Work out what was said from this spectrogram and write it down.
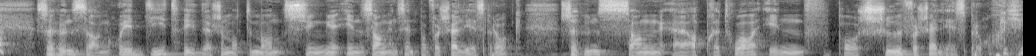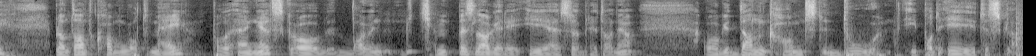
Så hun sang, og i de tider så måtte man synge inn sangen sin på forskjellige språk. Så hun sang eh, après inn på sju forskjellige språk. Oi. Blant annet Come What May på engelsk, og var jo en kjempeslager i, i eh, Storbritannia. Og Dan Kamst Do i, i Tyskland.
